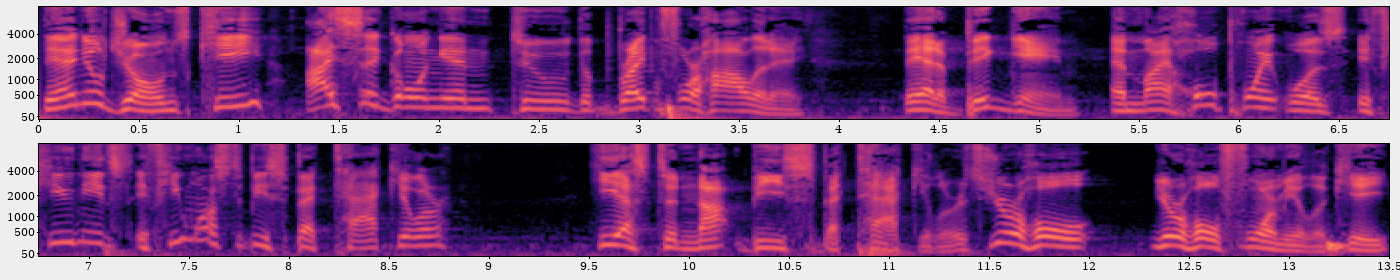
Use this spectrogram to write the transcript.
Daniel Jones, key. I said going into the right before holiday, they had a big game, and my whole point was if he needs, if he wants to be spectacular, he has to not be spectacular. It's your whole your whole formula, key.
